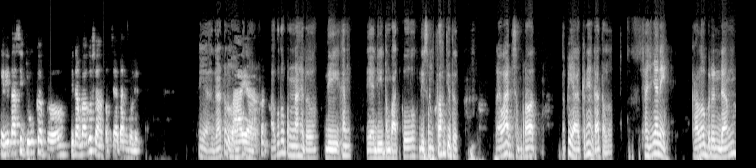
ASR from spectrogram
iritasi juga bro. Tidak bagus kan untuk kesehatan kulit. Iya gatel loh. Bahaya. Aku, aku tuh pernah itu di kan ya di tempatku disemprot gitu. Lewat disemprot tapi ya akhirnya gatel selanjutnya nih kalau berendam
